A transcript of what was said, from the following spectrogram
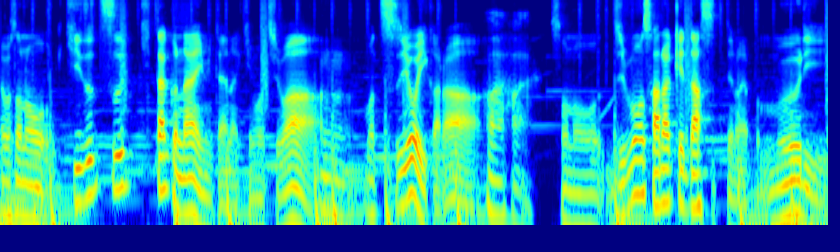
ぱその傷つきたくないみたいな気持ちは、うんまあ、強いからはいはい。その自分をさらけ出すっていうのはやっぱ無理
